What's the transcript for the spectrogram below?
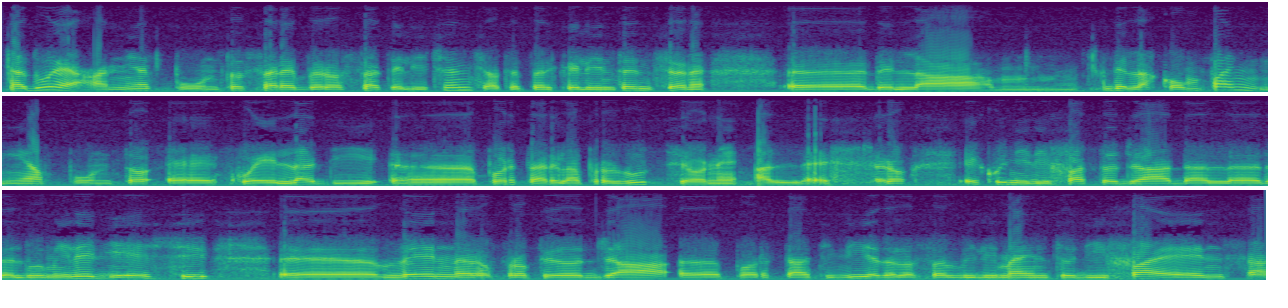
a, due anni appunto sarebbero state licenziate perché l'intenzione eh, della, della, compagnia appunto è quella di eh, portare la produzione all'estero e quindi di fatto già dal, dal 2010 eh, vennero proprio già eh, portati via dallo stabilimento di Faenza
